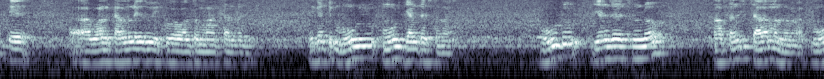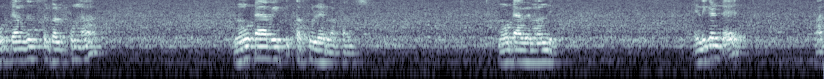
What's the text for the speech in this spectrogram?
అంటే వాళ్ళు వాళ్ళకి కలలేదు ఎక్కువ వాళ్ళతో మాట్లాడలేదు ఎందుకంటే మూడు మూడు జనరేషన్ ఉన్నాయి మూడు జనరేషన్లో నా ఫ్రెండ్స్ చాలామంది ఉన్నారు. మూడు జనరేషన్ కలుపుకున్న నూట యాభైకి తక్కువ లేదు నా ఫ్రెండ్స్. నూట యాభై మంది. ఎందుకంటే మా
